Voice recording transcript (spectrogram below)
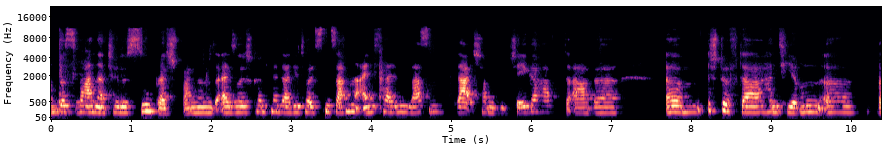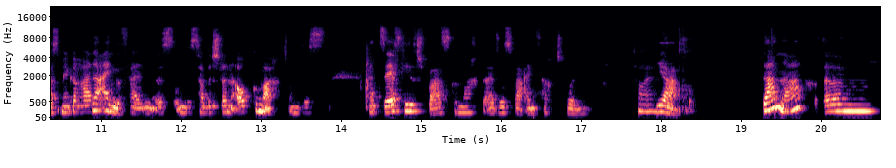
Und das war natürlich super spannend. Also ich konnte mir da die tollsten Sachen einfallen lassen. Klar, ich habe ein Budget gehabt, aber ähm, ich dürfte da hantieren, äh, was mir gerade eingefallen ist. Und das habe ich dann auch gemacht. Und das hat sehr viel Spaß gemacht. Also es war einfach toll. Toll. Ja. Danach ähm,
